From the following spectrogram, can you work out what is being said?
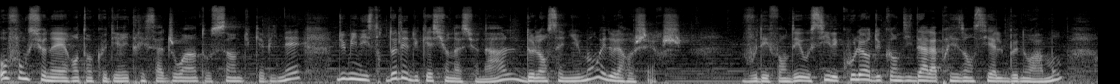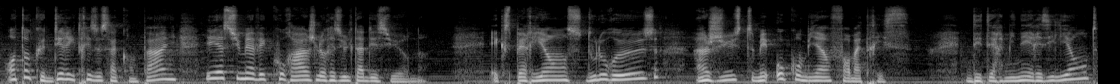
haut fonctionnaire en tant que directrice adjointe au sein du cabinet du ministre de l'Éducation nationale, de l'enseignement et de la recherche. Vous défendez aussi les couleurs du candidat à la présidentielle Benoît Hamon en tant que directrice de sa campagne et assumez avec courage le résultat des urnes. Expérience douloureuse, injuste mais ô combien formatrice. Déterminée et résiliente,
